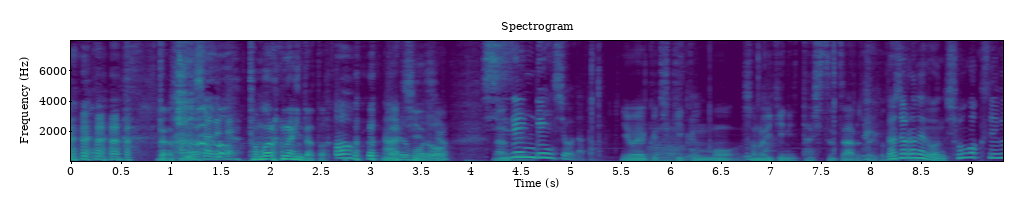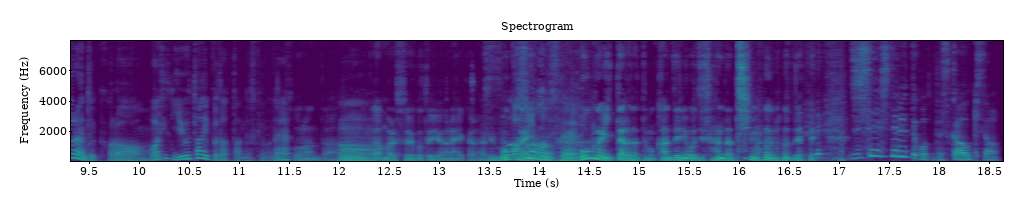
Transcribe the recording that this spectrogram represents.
だから反射でね。止まらないんだと。なるほど自然現象だと。ようやくチキ君もその域に達しつつあるということダジャレね、小学生ぐらいの時から、割と言うタイプだったんですけどね。そうなんだ。ん僕はあんまりそういうこと言わないから。僕あそうなんですねが僕が言ったらだってもう完全におじさんになってしまうので。自制してるってことですか、青木さん。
